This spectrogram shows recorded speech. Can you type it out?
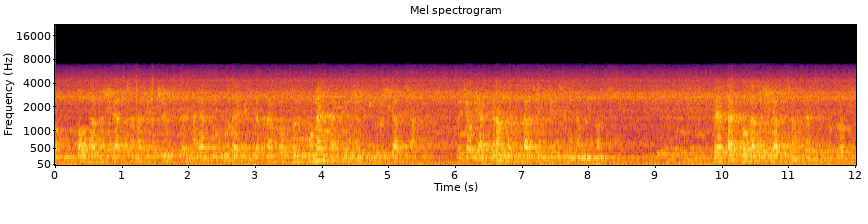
on Boga doświadcza na pielgrzymce, na Jasną Górę, kiedy zabrałem go w których momentach pielgrzymki go doświadcza. Powiedział, jak gram na gitarze i dziewczyny na mnie patrzą. To ja tak Boga doświadczam wtedy, po prostu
